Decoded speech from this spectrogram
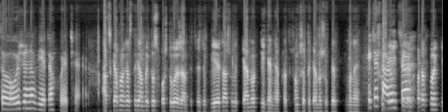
সো ওই জন্য বিয়েটা হয়েছে। আজকে আপনার কাছ থেকে আমরা একটু স্পষ্ট করে জানতে চাই যে বিয়েটা আসলে কেন টিকেনি আপনার সংসারটা কেন সুখের মানে এটার কারণটা হঠাৎ করে কি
